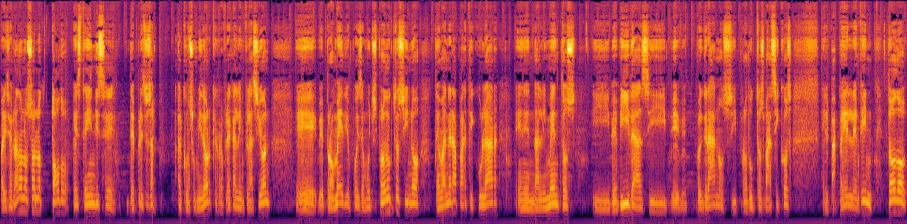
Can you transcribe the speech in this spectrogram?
presionando no solo todo este índice de precios al, consumidor que refleja la inflación eh, promedio pues de muchos productos, sino de manera particular en alimentos y bebidas y eh, pues, granos y productos básicos, el papel, en fin, todos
